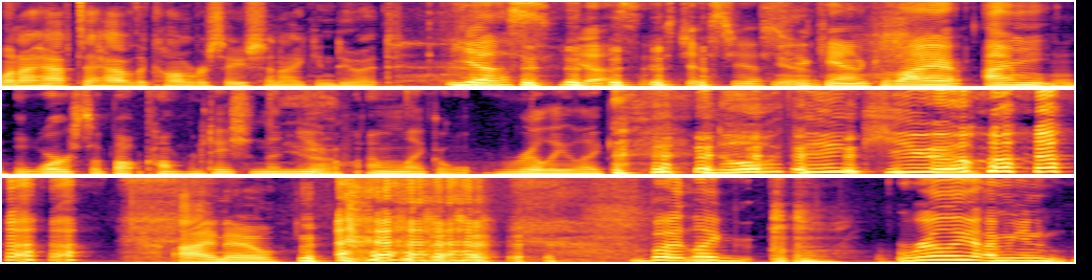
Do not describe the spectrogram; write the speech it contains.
when I have to have the conversation, I can do it. Yes, yes, it's just yes, you can because I I'm hmm. worse about confrontation than you. I'm like a, really like no, thank you. I know. But like, really, I mean,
